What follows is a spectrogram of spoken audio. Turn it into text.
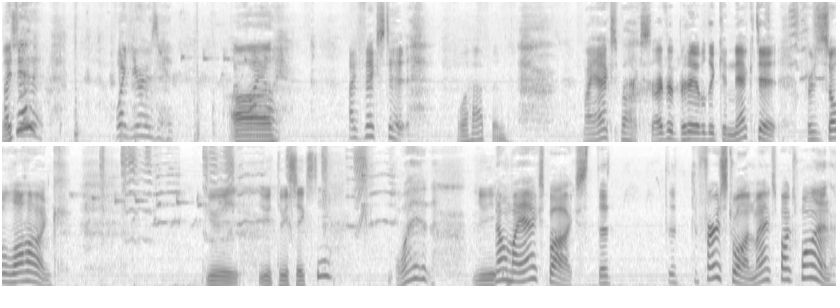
I did one? it. What year is it? Uh, Finally, I fixed it. what happened? My Xbox. I haven't been able to connect it for so long. Your your 360? What? You No, my Xbox. The, the, the first one. My Xbox One.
